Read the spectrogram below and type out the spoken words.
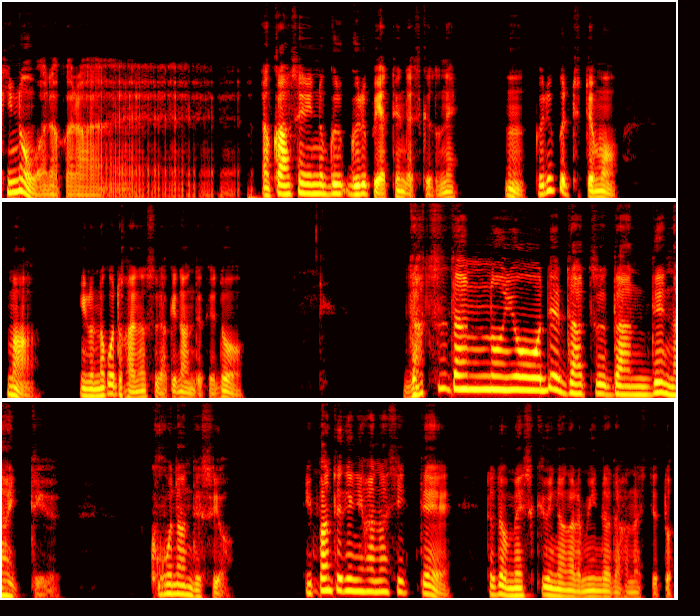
ー、昨日はだから、えー、カウンセリングのグループやってんですけどね。うん、グループって言っても、まあ、いろんなこと話すだけなんだけど、雑談のようで雑談でないっていう、ここなんですよ。一般的に話って、例えば飯食いながらみんなで話してると、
